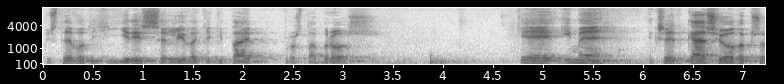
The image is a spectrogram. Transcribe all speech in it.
Πιστεύω ότι έχει γυρίσει σελίδα και κοιτάει προς τα μπρος. Και είμαι εξαιρετικά αισιόδοξο,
